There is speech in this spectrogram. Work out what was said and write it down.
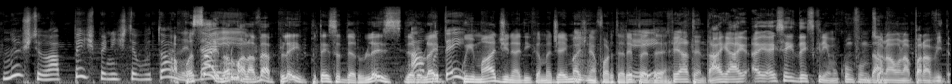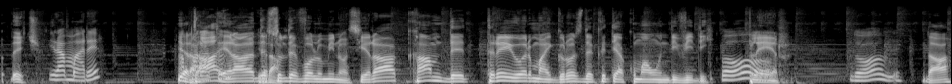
Nu știu, apeși pe niște butoane. Apăsai, dai- normal, avea play, puteai să derulezi, derulai puteai? cu imagine, adică mergea imaginea foarte Ok. repede. Fii atent, hai, hai, hai, hai să-i descriem cum funcționa un aparat video. Deci, Era mare? Era. da, Aparatul? era destul Era. de voluminos. Era cam de trei ori mai gros decât e acum un DVD Oh. player. Doamne. Da?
